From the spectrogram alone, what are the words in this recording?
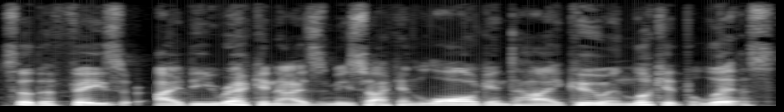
so the face ID recognizes me so I can log into Haiku and look at the list.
